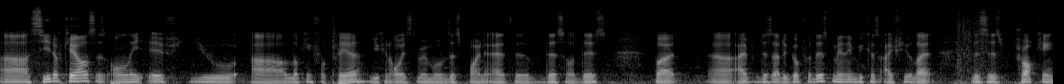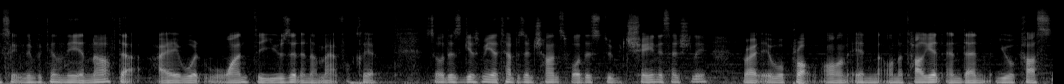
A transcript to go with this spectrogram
Uh, Seed of Chaos is only if you are looking for clear. You can always remove this point and add to this or this. But uh, I've decided to go for this mainly because I feel that this is proccing significantly enough that I would want to use it in a map for clear. So this gives me a 10% chance for this to chain essentially, right? It will proc on in on the target and then you will cast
